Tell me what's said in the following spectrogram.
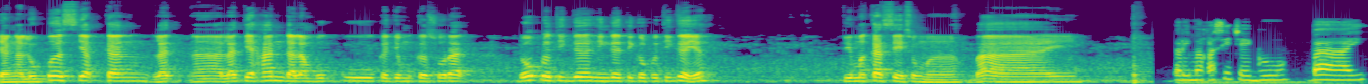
jangan lupa siapkan uh, latihan dalam buku kerja muka surat 23 hingga 33 ya. Terima kasih semua. Bye. Terima kasih cikgu. Bye.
